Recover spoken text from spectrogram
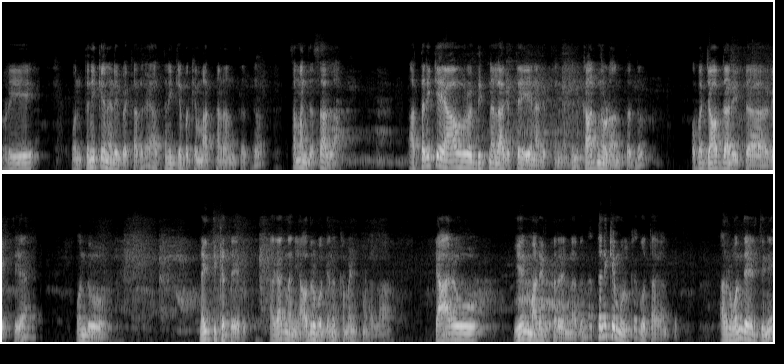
ನೋಡಿ, ಒಂದು ತನಿಖೆ ನಡೀಬೇಕಾದ್ರೆ ಆ ತನಿಖೆ ಬಗ್ಗೆ ಮಾತನಾಡೋವಂಥದ್ದು ಸಮಂಜಸ ಅಲ್ಲ. ಆ ತನಿಖೆ ಯಾವ ದಿಕ್ಕಿನಲ್ಲಾಗುತ್ತೆ ಏನಾಗುತ್ತೆ ಅನ್ನೋದನ್ನು ಕಾದು ನೋಡುವಂಥದ್ದು ಒಬ್ಬ ಜವಾಬ್ದಾರಿಯುತ ವ್ಯಕ್ತಿಯ ಒಂದು ನೈತಿಕತೆ ಇರುತ್ತೆ. ಹಾಗಾಗಿ ನಾನು ಯಾವುದ್ರ ಬಗ್ಗೆನೂ ಕಮೆಂಟ್ ಮಾಡಲ್ಲ. ಯಾರು ಏನು ಮಾಡಿರ್ತಾರೆ ಅನ್ನೋದನ್ನು ತನಿಖೆ ಮೂಲಕ ಗೊತ್ತಾಗೋಂಥದ್ದು. ಆದ್ರೆ ಒಂದು ಹೇಳ್ತೀನಿ,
